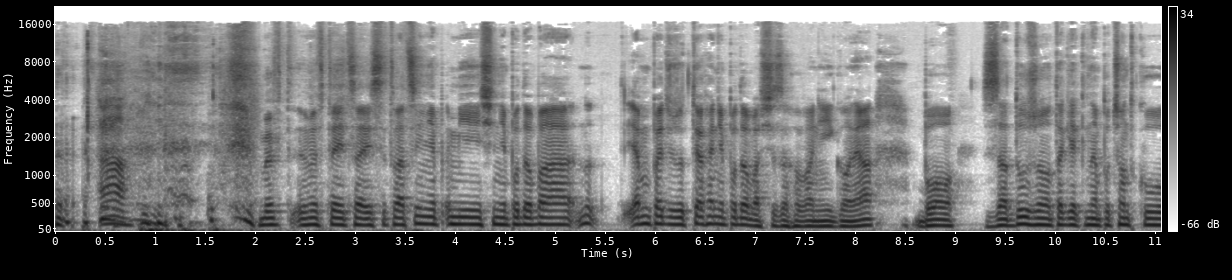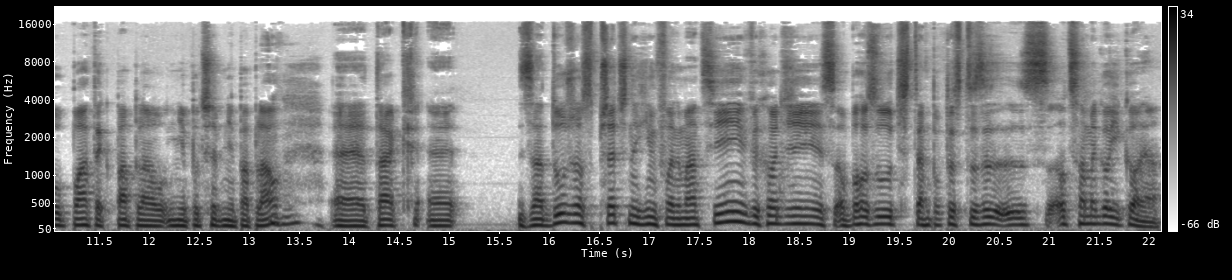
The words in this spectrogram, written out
A, My w, my w tej całej sytuacji nie, mi się nie podoba, no ja bym powiedział, że trochę nie podoba się zachowanie Igora, bo za dużo, tak jak na początku Płatek paplał i niepotrzebnie paplał, e, tak e, za dużo sprzecznych informacji wychodzi z obozu, czy tam po prostu z, z, od samego Igora.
